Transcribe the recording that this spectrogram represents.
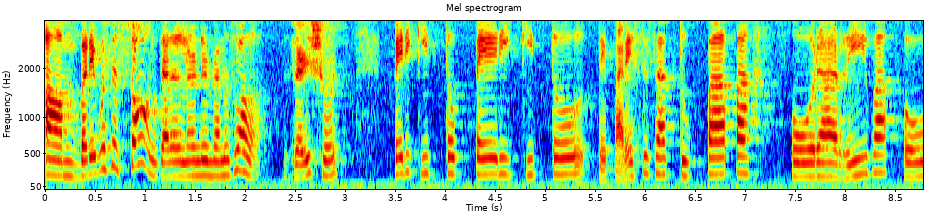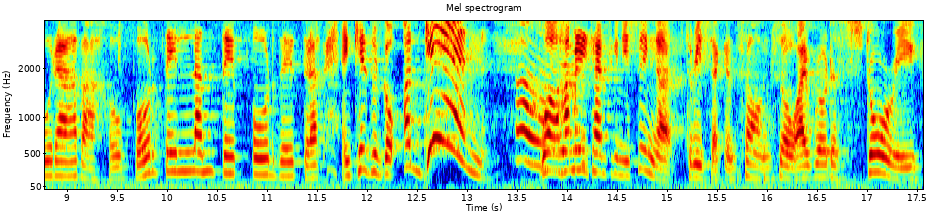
Um, but it was a song that I learned in Venezuela. It's very short. Periquito, periquito, te pareces a tu papa. Por arriba, por abajo, por delante, por detrás. And kids would go, again! Oh, well, how many times can you sing a three second song? So I wrote a story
